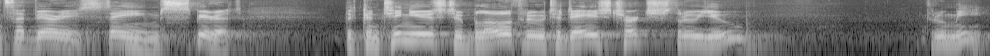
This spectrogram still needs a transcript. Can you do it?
It's that very same spirit that continues to blow through today's church, through you, through me.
